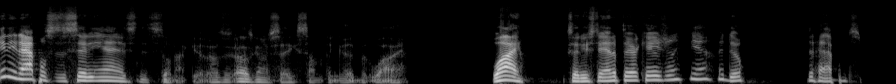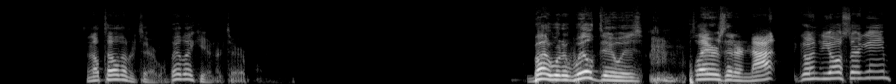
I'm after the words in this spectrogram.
Indianapolis is a city, and it's, it's still not good. I was I was gonna say something good, but why? Why? So do you stand up there occasionally? Yeah, I do. It happens. And I'll tell them they're terrible. They like hearing they're terrible. But what it will do is players that are not going to the All Star game,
